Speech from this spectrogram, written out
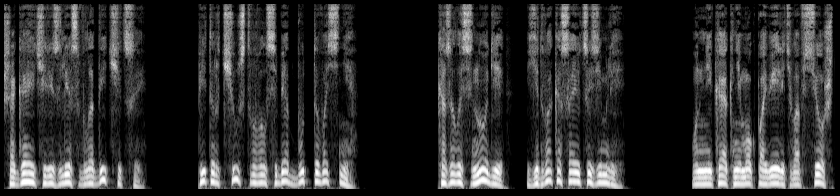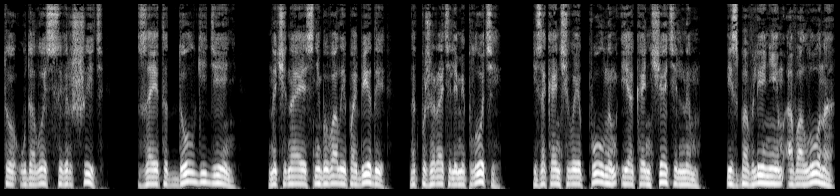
Шагая через лес владычицы, Питер чувствовал себя будто во сне. Казалось, ноги едва касаются земли. Он никак не мог поверить во все, что удалось совершить за этот долгий день, начиная с небывалой победы над пожирателями плоти и заканчивая полным и окончательным избавлением Авалона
